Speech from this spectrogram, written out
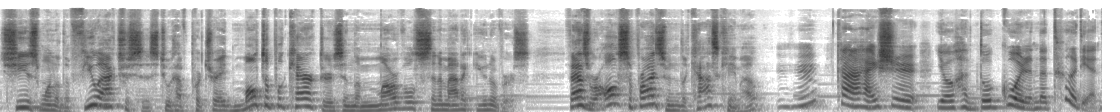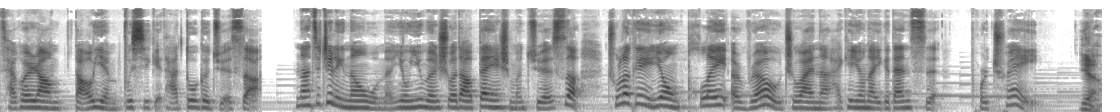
she is one of the few actresses to have portrayed multiple characters in the Marvel Cinematic Universe. Fans were all surprised when the cast came out. 看来还是有很多过人的特点，才会让导演不惜给她多个角色啊。 那在这里呢，我们用英文说到扮演什么角色，除了可以用 play a role 之外呢，还可以用到一个单词 portray。 Yeah,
